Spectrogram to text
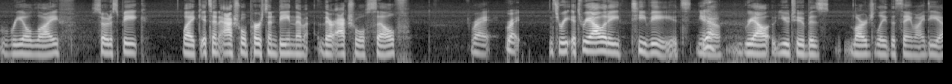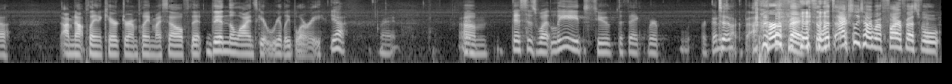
real life, so to speak, like it's an actual person being them their actual self. Right. Right. It's re- it's reality TV. It's you Yeah. know real YouTube is largely the same idea. I'm not playing a character. I'm playing myself. That then the lines get really blurry. Yeah. Right. And- Um, This is what leads to the thing we're we're going To- to talk about. perfect. so let's actually talk about Fyre Festival.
